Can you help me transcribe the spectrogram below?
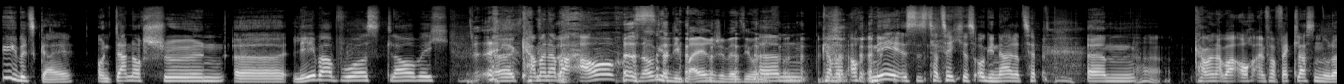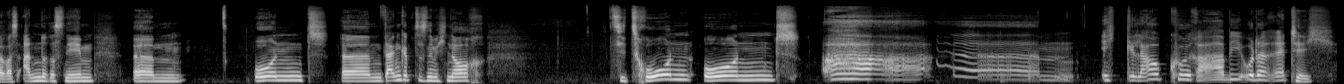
Übelst geil. Und dann noch schön äh, Leberwurst, glaube ich. Äh, kann man aber auch. Das ist auch wieder die bayerische Version Ähm, kann man auch. Nee, es ist tatsächlich das Originalrezept. Ähm, kann man aber auch einfach weglassen oder was anderes nehmen. Ähm, und ähm, dann gibt es nämlich noch Zitronen und ah, ähm, ich glaube Kohlrabi oder Rettich.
